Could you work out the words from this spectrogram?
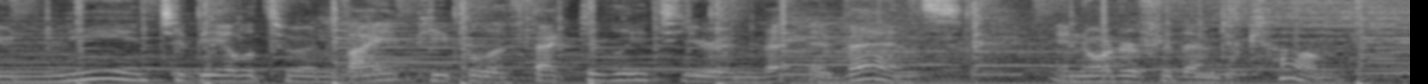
You need to be able to invite people effectively to your events in order for them to come.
